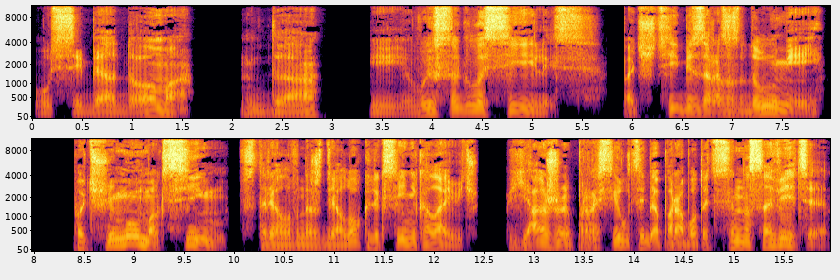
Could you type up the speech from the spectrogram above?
«У себя дома?» «Да». «И вы согласились, почти без раздумий?» «Почему, Максим?» — встрял в наш диалог Алексей Николаевич. «Я же просил тебя поработать на совете».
